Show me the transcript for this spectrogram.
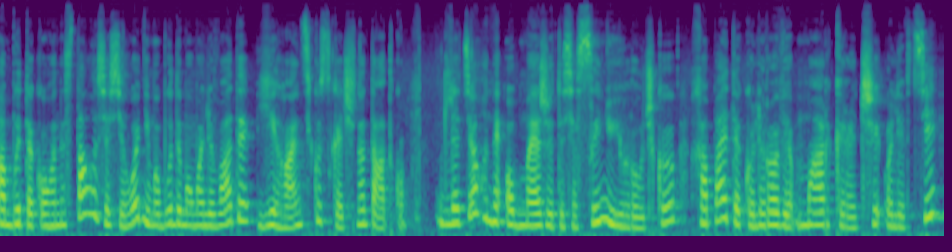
Аби такого не сталося, сьогодні ми будемо малювати гігантську скетч-нотатку. Для цього не обмежуйтеся синьою ручкою, хапайте кольорові маркери чи олівці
